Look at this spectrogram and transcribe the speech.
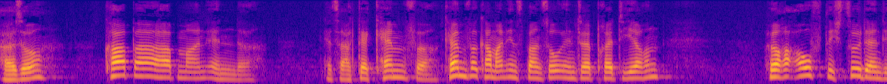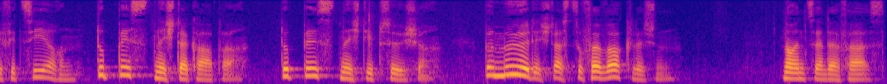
Also, Körper haben ein Ende. Jetzt sagt er Kämpfe. Kämpfe kann man insbesondere so interpretieren. Höre auf, dich zu identifizieren. Du bist nicht der Körper. Du bist nicht die Psyche. Bemühe dich, das zu verwirklichen. 19. Vers.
